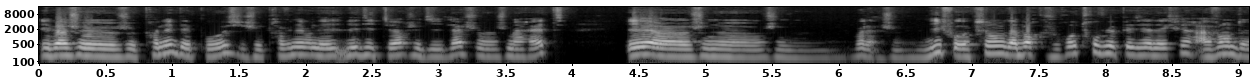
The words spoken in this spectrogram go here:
eh ben je, je prenais des pauses, je prévenais l'éditeur, je dis là, je, je m'arrête et euh, je ne, je voilà, je dis il faut absolument d'abord que je retrouve le plaisir d'écrire avant de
